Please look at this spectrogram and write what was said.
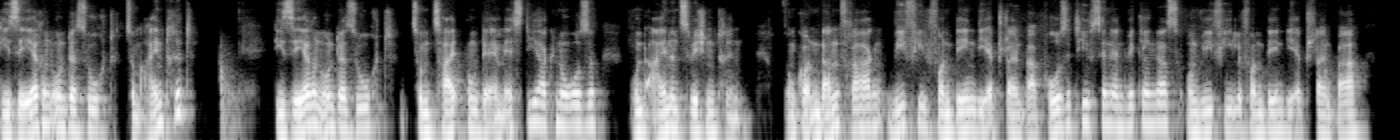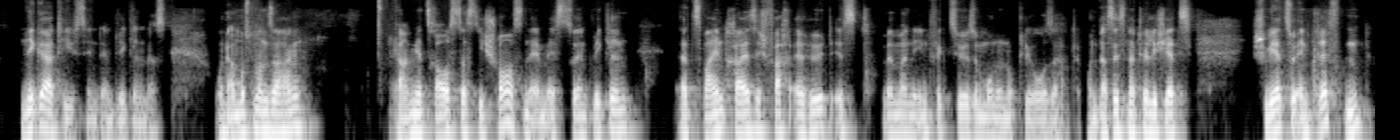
die Serien untersucht zum Eintritt, die Serien untersucht zum Zeitpunkt der MS-Diagnose und einen zwischendrin und konnten dann fragen, wie viel von denen, die Epstein-Barr positiv sind, entwickeln das und wie viele von denen, die Epstein-Barr negativ sind, entwickeln das. Und da muss man sagen, kam jetzt raus, dass die Chance, eine MS zu entwickeln, 32-fach äh, erhöht ist, wenn man eine infektiöse Mononukleose hat. Und das ist natürlich jetzt schwer zu entkräften,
